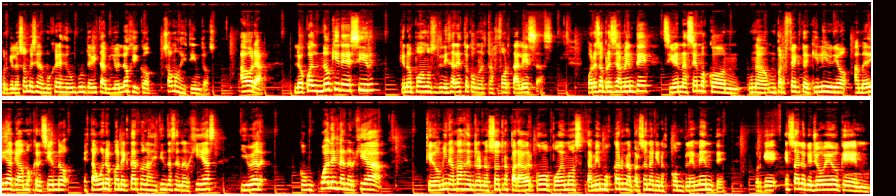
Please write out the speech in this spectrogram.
porque los hombres y las mujeres desde un punto de vista biológico somos distintos. Ahora, lo cual no quiere decir que no podamos utilizar esto como nuestras fortalezas. Por eso precisamente, si bien nacemos con un perfecto equilibrio, a medida que vamos creciendo, está bueno conectar con las distintas energías y ver con cuál es la energía que domina más dentro de nosotros para ver cómo podemos también buscar una persona que nos complemente. Porque eso es lo que yo veo que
